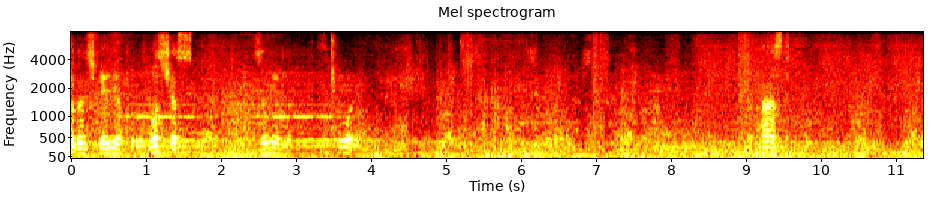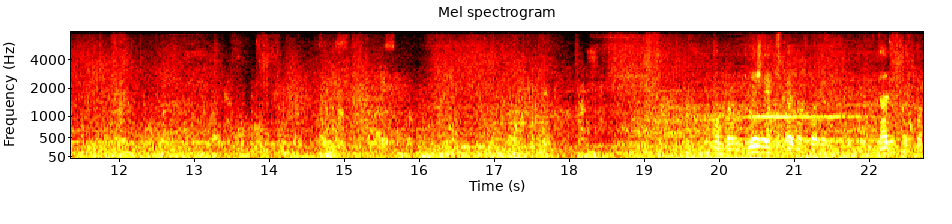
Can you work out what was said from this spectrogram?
Этот фиолетовый босс сейчас замедлен. Чего ли? Аст. Оба ближние пускай подходит. Дальний подход.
